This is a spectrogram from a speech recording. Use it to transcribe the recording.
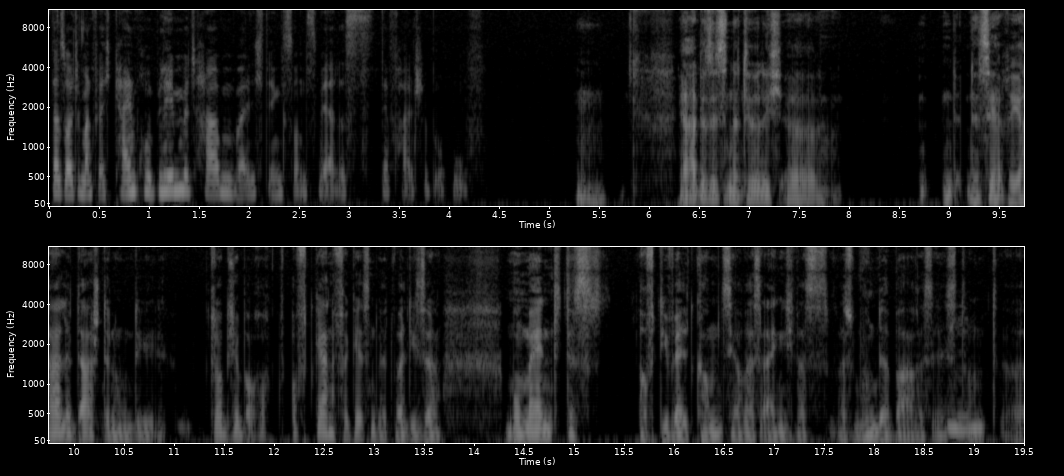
da sollte man vielleicht kein Problem mit haben, weil ich denke, sonst wäre das der falsche Beruf. Mhm. Ja, das ist natürlich äh, eine sehr reale Darstellung, die, glaube ich, aber auch oft gerne vergessen wird, weil dieser Moment des auf die Welt kommens ja was eigentlich was, was Wunderbares ist Mhm. und äh,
